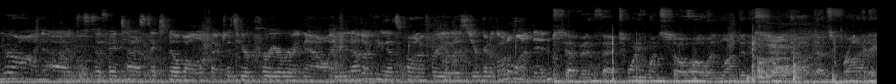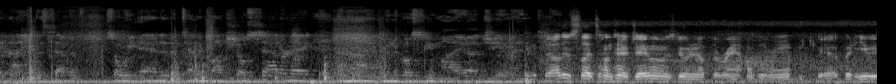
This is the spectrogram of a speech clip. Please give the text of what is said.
You're on uh, just a fantastic snowball effect with your career right now. And another thing that's coming up for you is you're going to go to London. 7th at 21 Soho in London is sold out. That's Friday night, the 7th. So we added a 10 o'clock show Saturday, and I'm going to go see my uh, GM. The other sleds on there, Jalen was doing it up the ramp. Up the ramp? Yeah, but he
